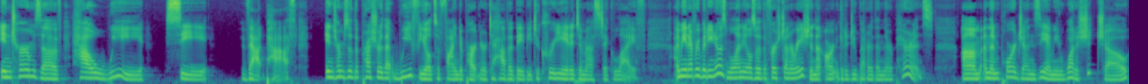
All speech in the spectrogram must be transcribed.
in terms of how we see that path in terms of the pressure that we feel to find a partner, to have a baby, to create a domestic life. I mean, everybody knows millennials are the first generation that aren't going to do better than their parents. Um, and then poor Gen Z, I mean, what a shit show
